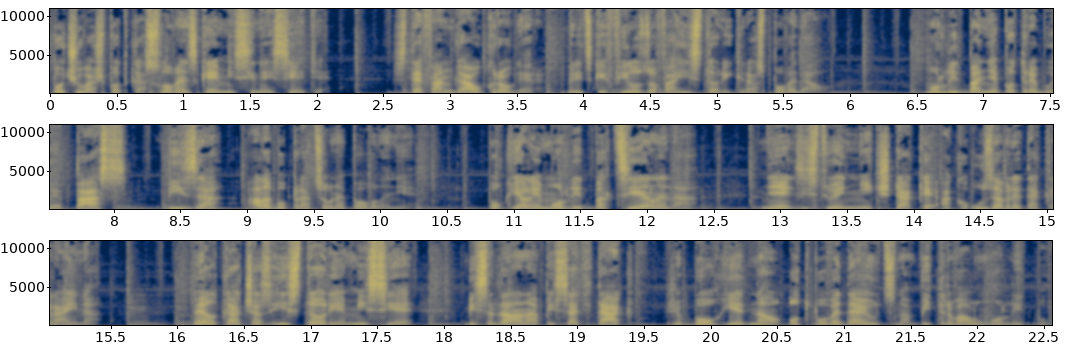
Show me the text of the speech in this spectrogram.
Počúvaš podcast slovenskej misinej siete. Stefan Gaukroger, britský filozof a historik, raz povedal Modlitba nepotrebuje pas, víza alebo pracovné povolenie. Pokiaľ je modlitba cielená, neexistuje nič také ako uzavretá krajina. Veľká časť histórie misie by sa dala napísať tak, že Boh jednal odpovedajúc na vytrvalú modlitbu.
